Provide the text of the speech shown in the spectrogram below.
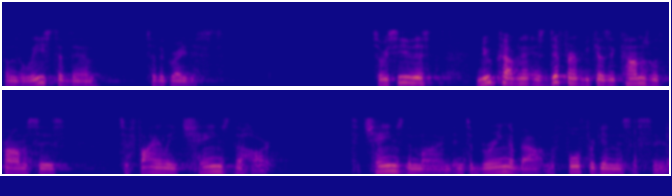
from the least of them to the greatest. So we see this new covenant is different because it comes with promises to finally change the heart, to change the mind, and to bring about the full forgiveness of sin.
